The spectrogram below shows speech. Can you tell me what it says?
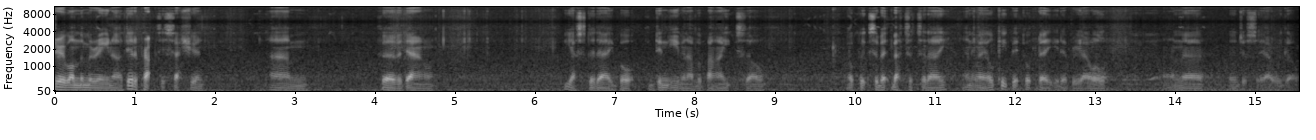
drew on the marina, did a practice session um, further down yesterday, but didn't even have a bite, so hope it's a bit better today. Anyway, I'll keep it updated every hour, and uh, we'll just see how we go.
